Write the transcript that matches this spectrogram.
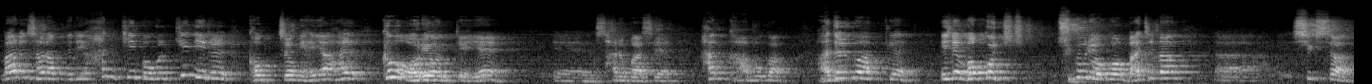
많은 사람들이 한끼 먹을 끼니를 걱정해야 할 그 어려운 때에 예, 사르밧의 한 과부가 아들과 함께 이제 먹고 죽으려고 마지막 아, 식사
